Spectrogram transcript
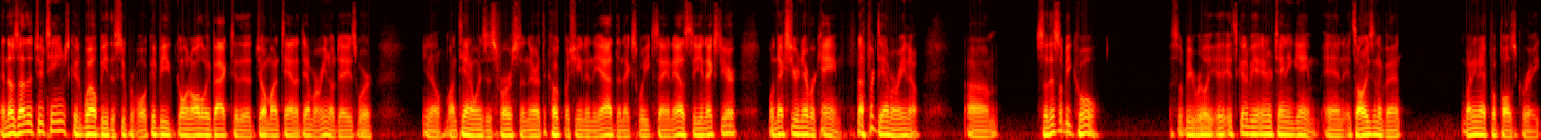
And those other two teams could well be the Super Bowl. It could be going all the way back to the Joe Montana, Dan Marino days where you know, Montana wins his first, and they're at the Coke machine in the ad the next week saying, "Yeah, see you next year." Well, next year never came, not for Dan Marino. Um, so this will be cool. This will be really. It's going to be an entertaining game, and it's always an event. Monday Night Football is great.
